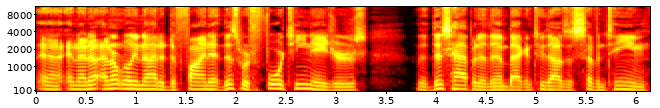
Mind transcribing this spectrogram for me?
Uh, and I don't, I don't really know how to define it. This were four teenagers that this happened to them back in 2017.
